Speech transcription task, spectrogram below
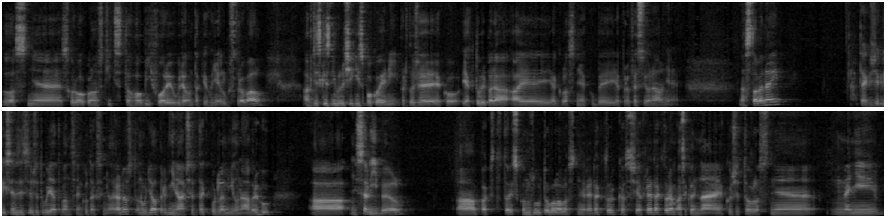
vlastně s chodou okolností z toho Before You, kde on taky hodně ilustroval a vždycky s ním byli všichni spokojení, protože jako, jak to vypadá a je, jak vlastně jakoby je profesionálně nastavený. Takže když jsem zjistil, že to bude dělat Senkl, tak jsem měl radost. On udělal první náčrtek podle mého návrhu a mně se líbil. A pak to tady skonzultovala vlastně redaktorka s šéf-redaktorem a řekli ne, jako, že to vlastně není,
